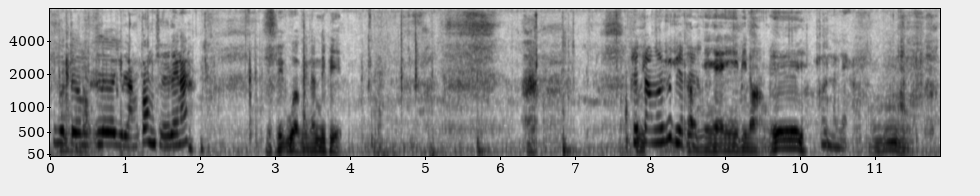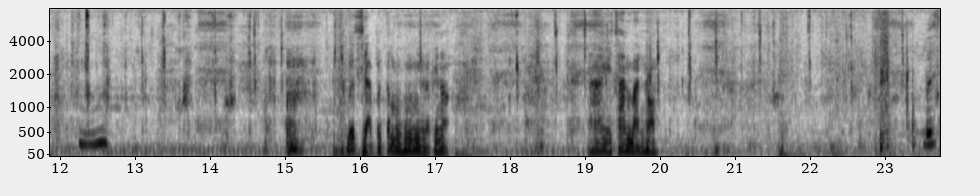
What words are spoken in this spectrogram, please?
พี่บุญเติมเลออยู่หลังกล้องเฉยเลยนะ อย่าไปอ้วกอย่างนั้นดิพี่เผ็ดตามแล้วคือเผ็ดเลยทำยังไงพี่น้องเอ้ยก็นั่นแหละอืมเบิดแสบกับตำบักหุ่งนี่แหละพี่น้องอาหารอีสานบ้านเฮาเบอร์แส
